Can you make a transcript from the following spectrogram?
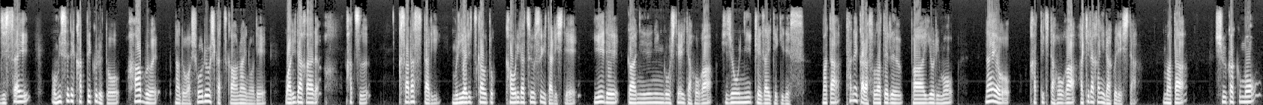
実際、お店で買ってくると、ハーブなどは少量しか使わないので、割高かつ腐らせたり、無理やり使うと香りが強すぎたりして、家でガーデニングをしていた方が非常に経済的です。また、種から育てる場合よりも、苗を買ってきた方が明らかに楽でした。また、収穫も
